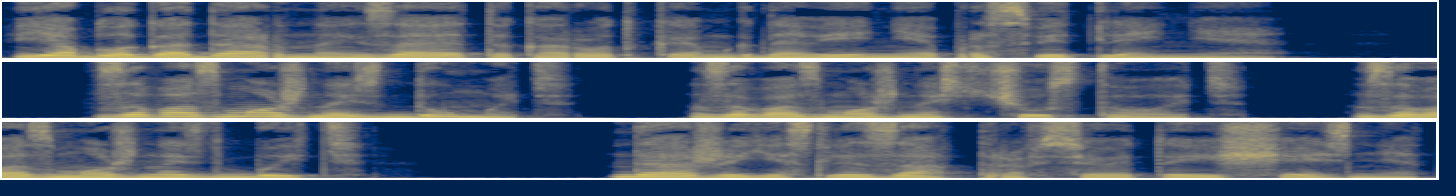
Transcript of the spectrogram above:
я благодарна и за это короткое мгновение просветления. За возможность думать, за возможность чувствовать, за возможность быть, даже если завтра все это исчезнет.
